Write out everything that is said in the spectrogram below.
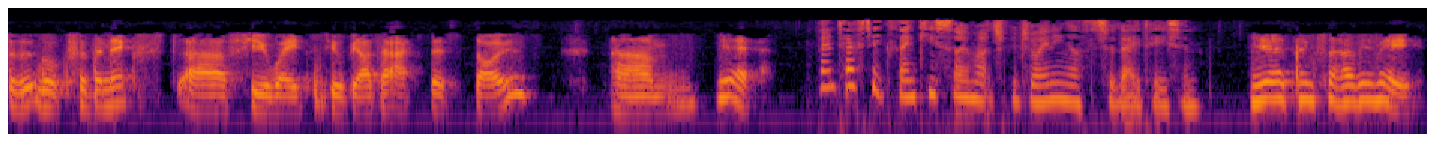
so that, look, for the next uh, few weeks, you'll be able to access those. Um, yeah. Fantastic. Thank you so much for joining us today, Tishan. Yeah, thanks for having me.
